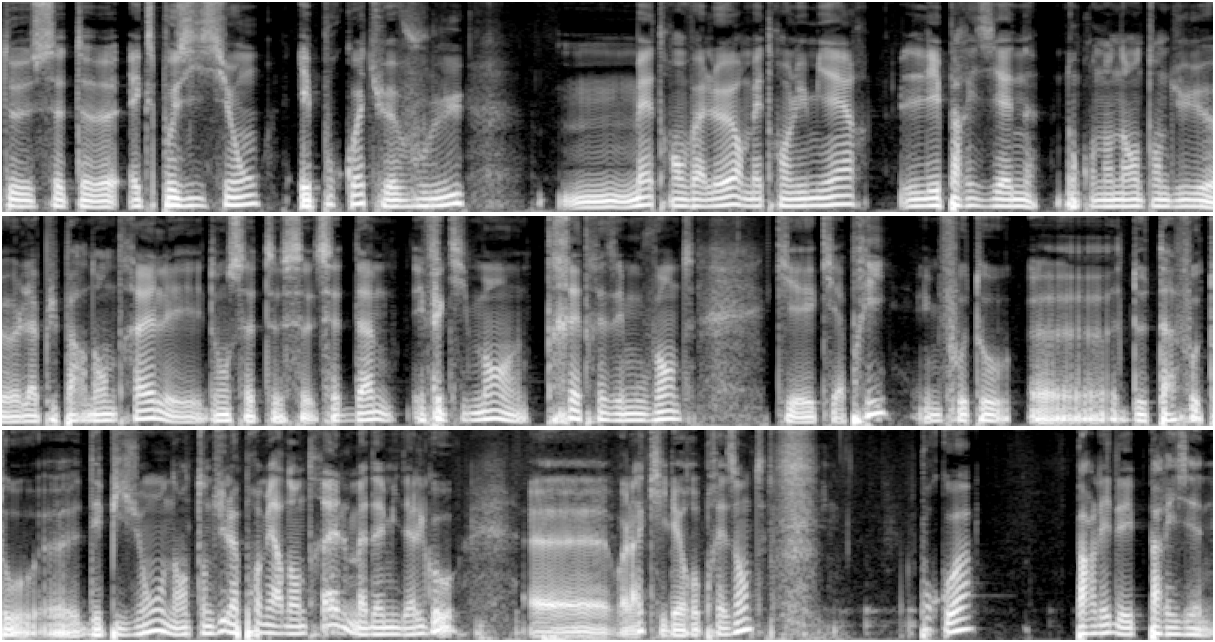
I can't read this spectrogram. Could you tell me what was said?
de cette euh, exposition et pourquoi tu as voulu mettre en valeur, mettre en lumière les Parisiennes. Donc on en a entendu euh, la plupart d'entre elles et dont cette, cette, dame effectivement très très émouvante qui, est, qui a pris une photo euh, de ta photo des pigeons. On a entendu la première d'entre elles, Madame Hidalgo, voilà, qui les représente. Pourquoi parler des Parisiennes?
